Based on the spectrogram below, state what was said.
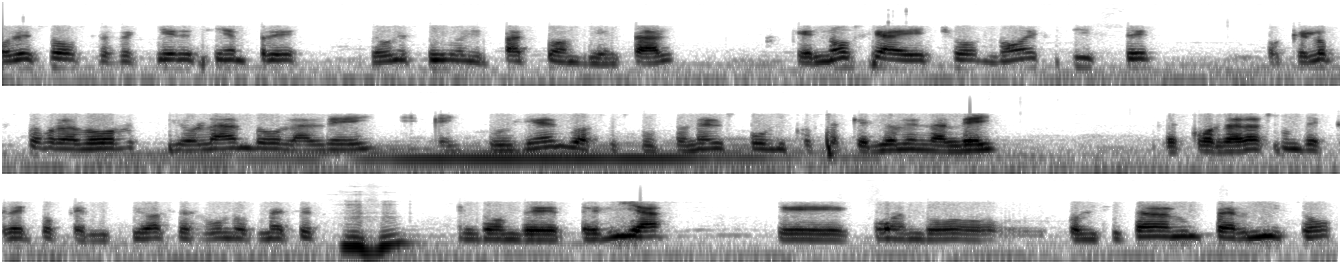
por eso se requiere siempre de un estudio de impacto ambiental que no se ha hecho, no existe, porque López Obrador, violando la ley e incluyendo a sus funcionarios públicos a que violen la ley, recordarás un decreto que emitió hace algunos meses en donde pedía que cuando solicitaran un permiso,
